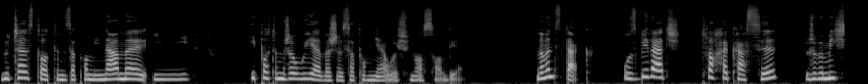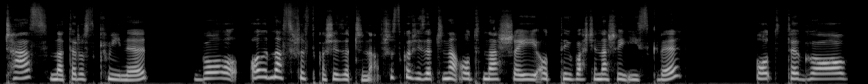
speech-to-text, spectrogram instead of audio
my często o tym zapominamy i, i potem żałujemy, że zapomniałyśmy o sobie. No więc tak, uzbierać trochę kasy, żeby mieć czas na te rozkminy, bo od nas wszystko się zaczyna. Wszystko się zaczyna od naszej, od tej właśnie naszej iskry, od tego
